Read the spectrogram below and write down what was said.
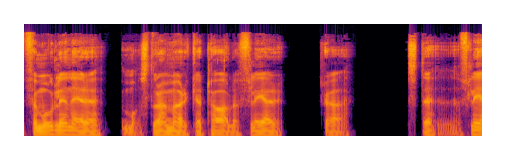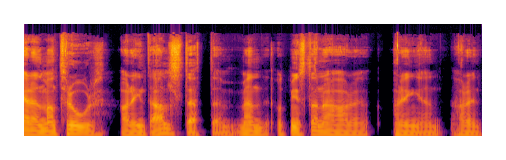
förmodligen är det stora mörkertal och fler, tror jag, fler än man tror har inte alls stött det. Men åtminstone har det, har, ingen, har det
